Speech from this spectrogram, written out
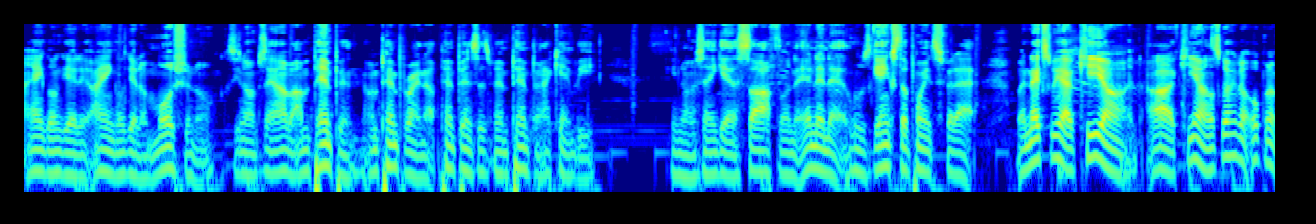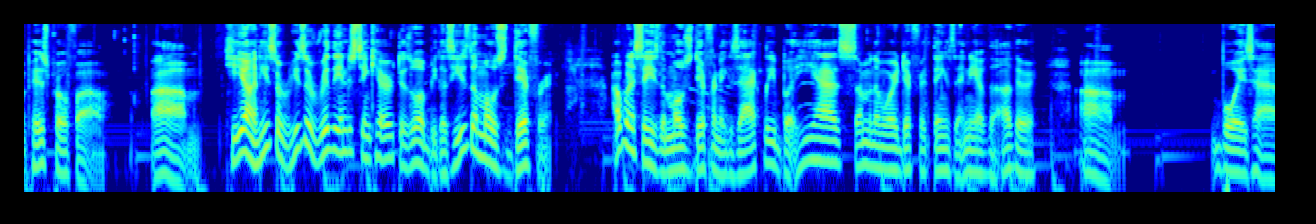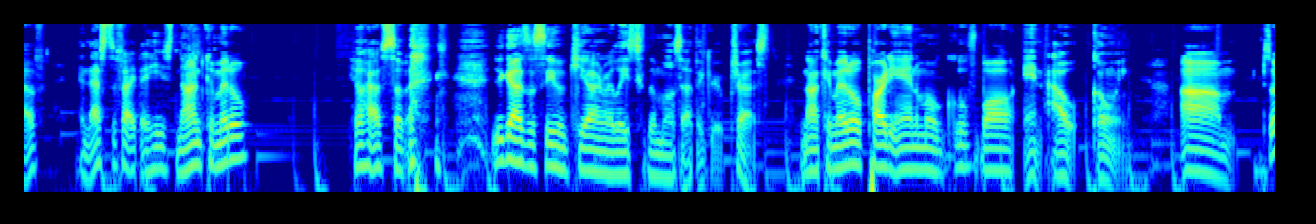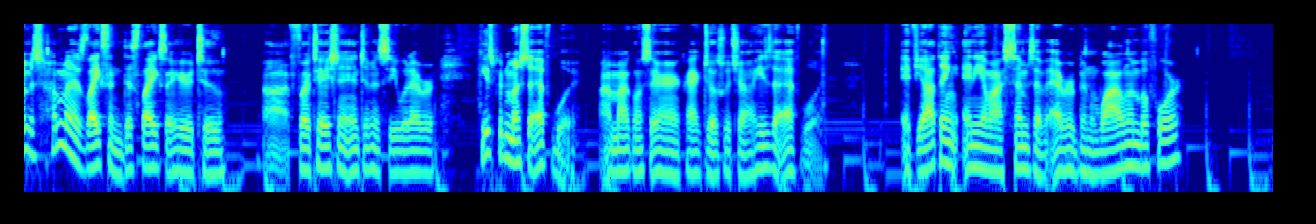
I ain't gonna get it. I ain't gonna get emotional because you know what I'm saying. I'm, I'm pimping. I'm pimping right now. Pimping has been pimping. I can't be, you know what I'm saying, getting soft on the internet. Lose gangster points for that. But next we have Keon. Uh, Keon. Let's go ahead and open up his profile. Um, Keon. He's a he's a really interesting character as well because he's the most different. I wouldn't say he's the most different exactly, but he has some of the more different things than any of the other um, boys have, and that's the fact that he's non-committal. He'll have some. you guys will see who Keon relates to the most out the group. Trust. Non-committal, party animal, goofball, and outgoing. Um, some some of his likes and dislikes are here too. Uh, flirtation, intimacy, whatever. He's pretty much the f boy. I'm not gonna sit here and crack jokes with y'all. He's the f boy if y'all think any of my sims have ever been wilding before,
